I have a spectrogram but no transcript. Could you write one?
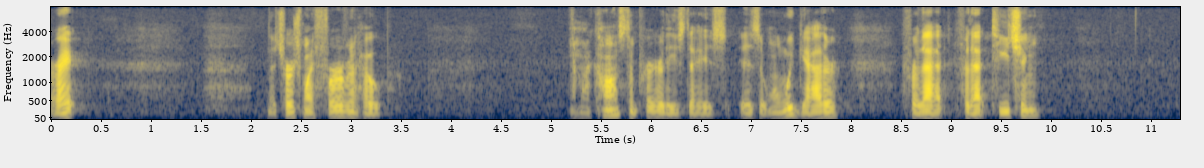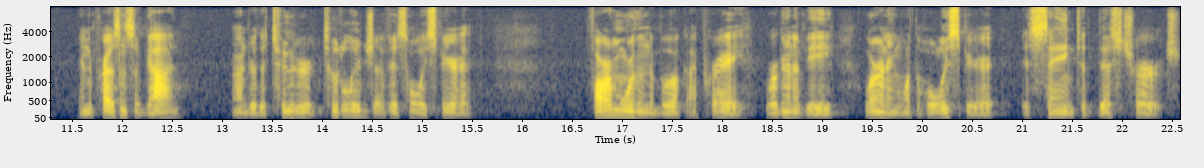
right? The church, my fervent hope and my constant prayer these days is that when we gather for that, for that teaching in the presence of God, under the tutor, tutelage of His Holy Spirit, far more than the book, I pray we're going to be learning what the Holy Spirit is saying to this church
